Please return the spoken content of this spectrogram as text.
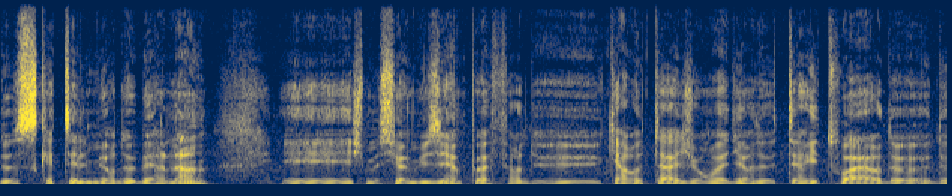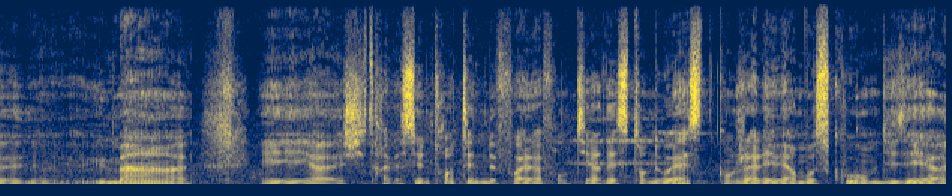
de ce qu'était le mur de Berlin. Et je me suis amusé un peu à faire du carottage, on va dire, de territoire de, humain. Et euh, j'ai traversé une trentaine de fois la frontière d'est en ouest. Quand j'allais vers Moscou, on me disait euh,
